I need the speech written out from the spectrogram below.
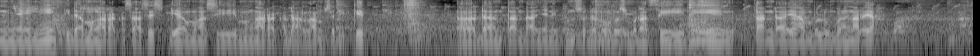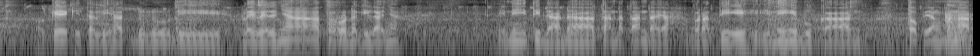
ininya ini tidak mengarah ke sasis dia masih mengarah ke dalam sedikit uh, dan tandanya ini pun sudah lurus berarti ini tanda yang belum benar ya. Oke kita lihat dulu di playwellnya atau roda gilanya. Ini tidak ada tanda-tanda ya berarti ini bukan top yang benar.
